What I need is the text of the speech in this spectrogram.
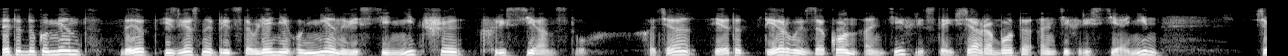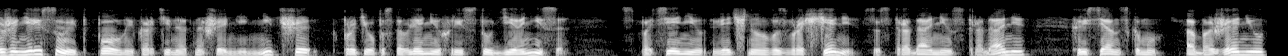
Этот документ дает известное представление о ненависти Ницше к христианству. Хотя и этот первый закон Антихриста и вся работа «Антихристианин» все же не рисует полной картины отношения Ницше к противопоставлению Христу Диониса – спасению вечного возвращения, состраданию страдания, христианскому обожению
